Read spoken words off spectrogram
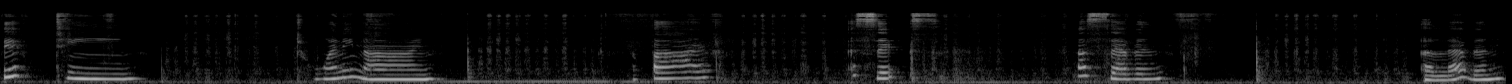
15, 29, 5, a 6, a 7, 11,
